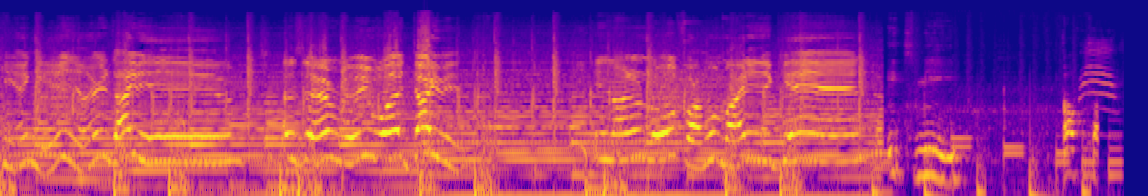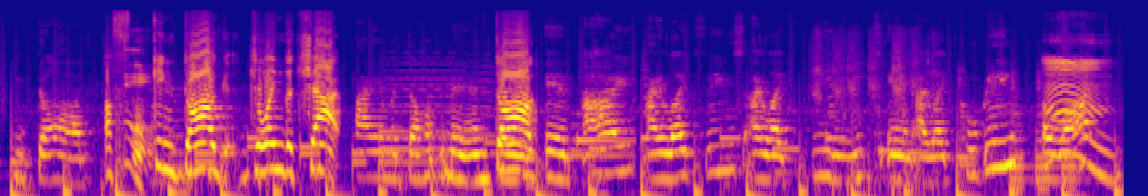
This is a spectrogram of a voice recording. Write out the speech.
Can I get another diamond? I said I really want a diamond. And I don't know if I'm gonna mine it again. It's me, a fucking dog. A fucking dog joined the chat. I am a dog man. Dog. And, and I I like things. I like eating meat and I like pooping a mm. lot.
